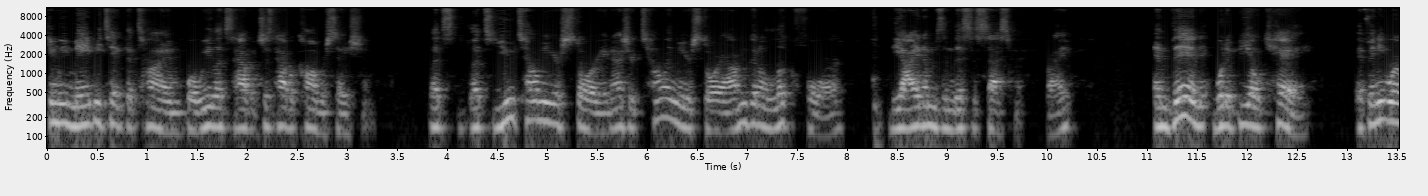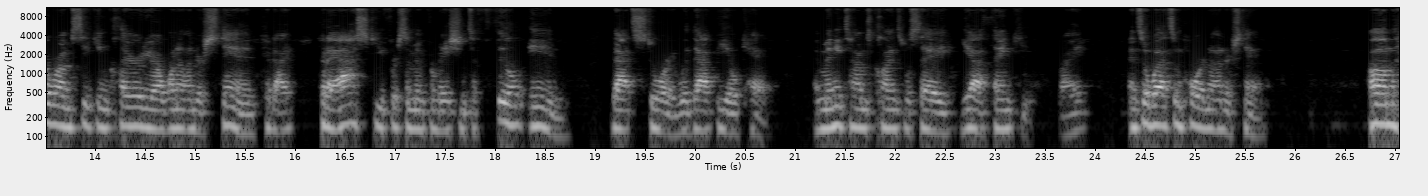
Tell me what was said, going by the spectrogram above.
Can we maybe take the time where we let's have just have a conversation? Let's let's you tell me your story, and as you're telling me your story, I'm going to look for the items in this assessment, right? And then would it be okay if anywhere where I'm seeking clarity or I want to understand, could I could I ask you for some information to fill in that story? Would that be okay? And many times clients will say, Yeah, thank you, right? And so that's important to understand. Um,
